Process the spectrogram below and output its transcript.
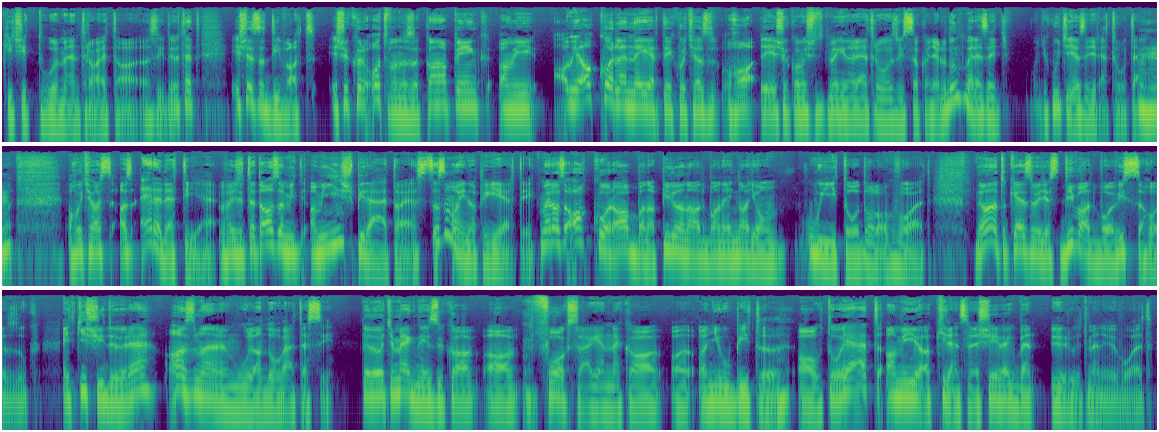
kicsit túlment rajta az idő. Tehát, és ez a divat. És akkor ott van az a kanapénk, ami, ami akkor lenne érték, hogyha az, ha, és akkor most megint a retrohoz visszakanyarodunk, mert ez egy mondjuk úgy, hogy ez egy retro uh-huh. volt. Hogyha az, az eredeti, vagy tehát az, ami, ami inspirálta ezt, az a mai napig érték. Mert az akkor abban a pillanatban egy nagyon újító dolog volt. De onnantól kezdve, hogy ezt divatból visszahozzuk egy kis időre, az már nem múlandóvá teszi. Például, hogyha megnézzük a, a Volkswagennek a, a, a New Beetle autóját, ami a 90-es években őrült menő volt.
